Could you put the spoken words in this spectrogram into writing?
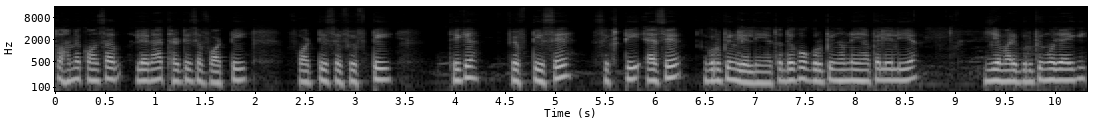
तो हमें कौन सा लेना है? थर्टी से फोर्टी फोर्टी से फिफ्टी ठीक है फिफ्टी से सिक्सटी ऐसे ग्रुपिंग ले ली है तो देखो ग्रुपिंग हमने यहाँ पे ले लिया, ये हमारी ग्रुपिंग हो जाएगी।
